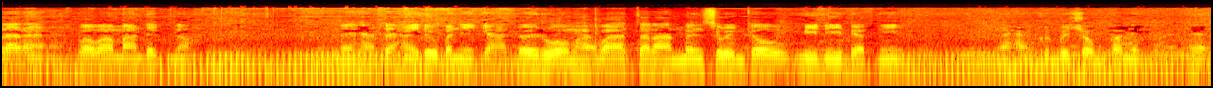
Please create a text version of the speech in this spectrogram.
แล้วนะเพราะว่ามาดึกเนาะนะฮะแต่ให้ดูบรรยากาศโดยรวมฮะว่าตลาดเมืองสุรินทร์เขามีดีแบบนี้นะฮะคุณผู้ชมก็นี่นะฮะ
